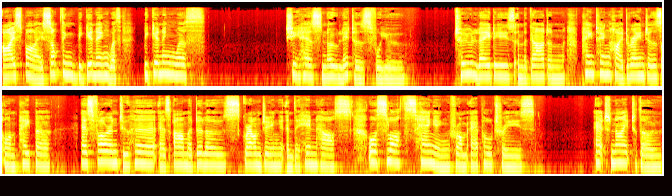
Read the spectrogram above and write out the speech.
I spy something beginning with, beginning with. She has no letters for you. Two ladies in the garden painting hydrangeas on paper as foreign to her as armadillos scrounging in the henhouse or sloths hanging from apple trees. At night, though,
